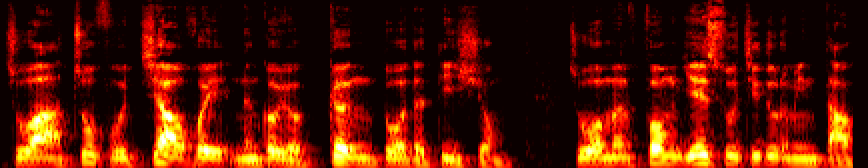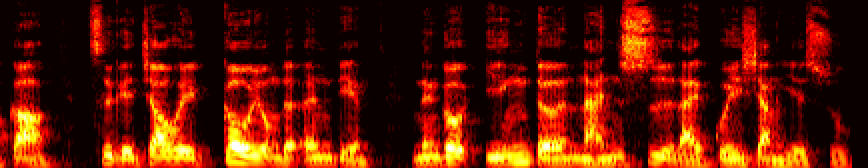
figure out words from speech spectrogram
主啊，祝福教会能够有更多的弟兄。主，我们奉耶稣基督的名祷告，赐给教会够用的恩典，能够赢得男士来归向耶稣，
